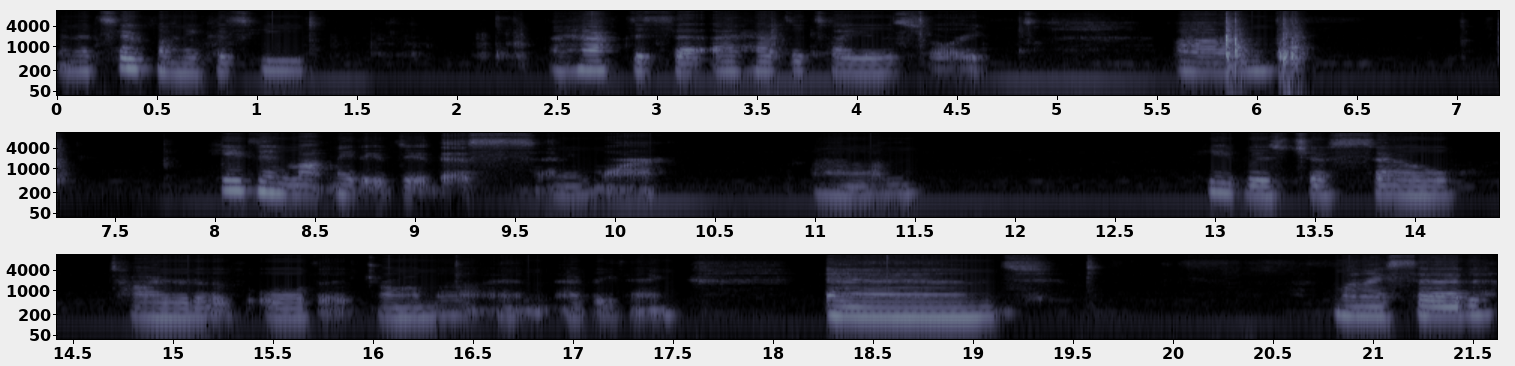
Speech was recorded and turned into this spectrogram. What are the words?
And it's so funny because he, I have to say, I have to tell you the story. Um, he didn't want me to do this anymore. Um, he was just so tired of all the drama and everything. And when I said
